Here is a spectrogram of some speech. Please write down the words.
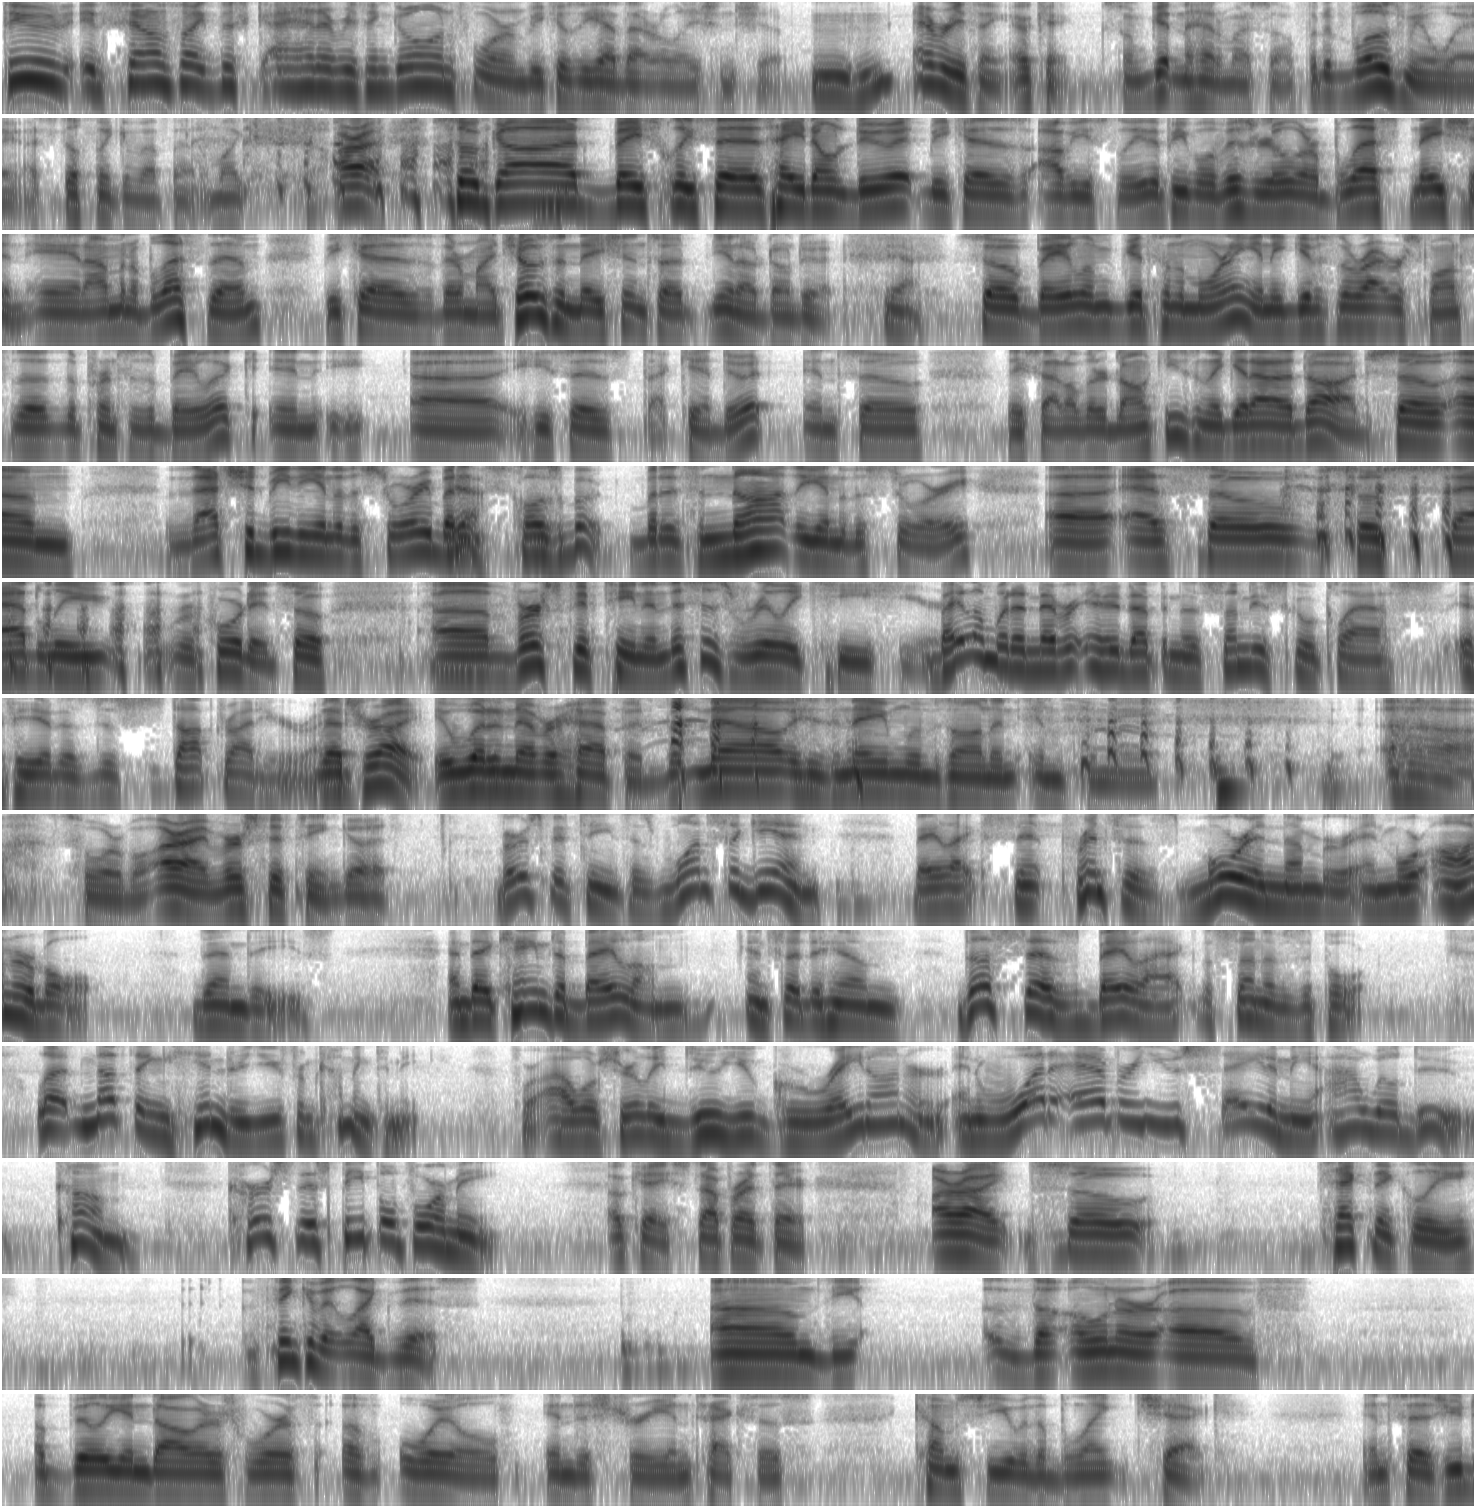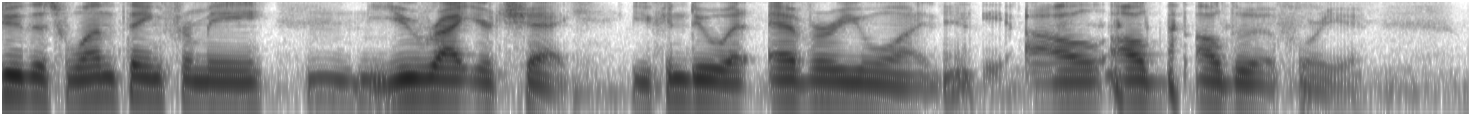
dude, it sounds like this guy had everything going for him because he had that relationship. Mm-hmm. Everything. Okay, so I'm getting ahead of myself, but it blows me away. I still think about that. I'm like, all right. So God basically says, "Hey, don't do it," because obviously the people of Israel are a blessed nation, and I'm going to bless them because they're my chosen nation. So you know, don't do it. Yeah. So Balaam gets in the morning and he gives the right response to the, the princes of Balak, and he, uh, he says, "I can't do it," and so they saddle their donkeys and they get out of Dodge. So um, that should be the end of the story, but Yeah, it's close the book. but it's not the end of the story, uh, as so so sadly recorded. So, uh, verse fifteen, and this is really key here. Balaam would have never ended up in the Sunday school class if he had just stopped right here, right? That's right. It would have never happened, but now his name lives on in infamy. Ugh, it's horrible. All right, verse fifteen. Go ahead. Verse 15 says, Once again, Balak sent princes more in number and more honorable than these. And they came to Balaam and said to him, Thus says Balak, the son of Zippor, Let nothing hinder you from coming to me, for I will surely do you great honor, and whatever you say to me, I will do. Come, curse this people for me. Okay, stop right there. All right, so technically, think of it like this: um, the the owner of a billion dollars worth of oil industry in Texas comes to you with a blank check and says, "You do this one thing for me. You write your check. You can do whatever you want. I'll I'll I'll do it for you.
